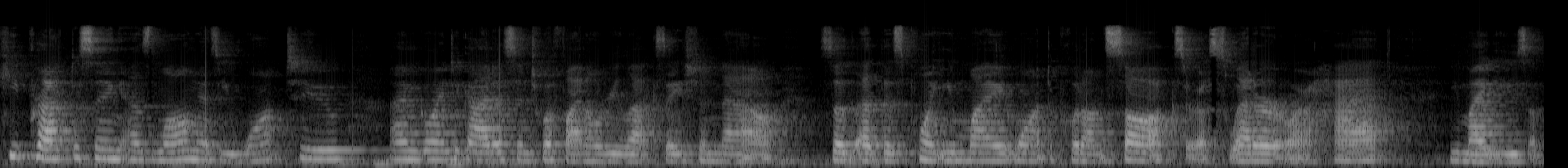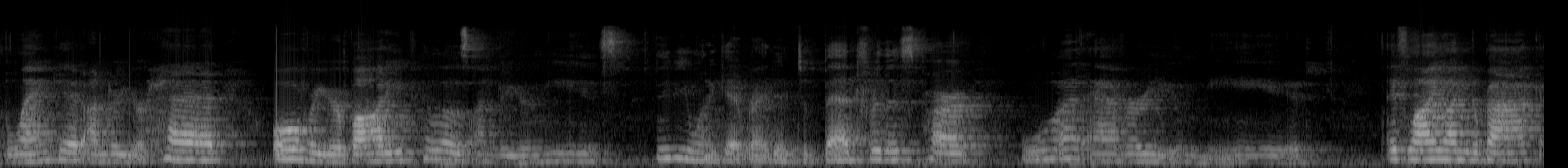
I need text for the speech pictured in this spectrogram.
keep practicing as long as you want to. I'm going to guide us into a final relaxation now. So at this point, you might want to put on socks or a sweater or a hat. You might use a blanket under your head, over your body, pillows under your knees. Maybe you want to get right into bed for this part, whatever you need. If lying on your back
